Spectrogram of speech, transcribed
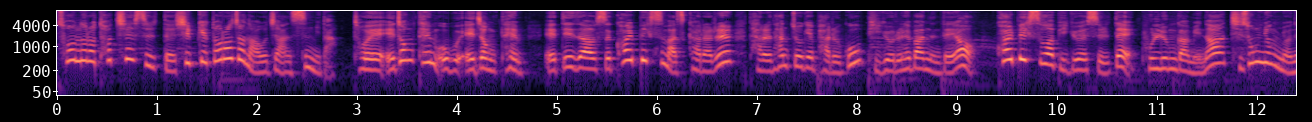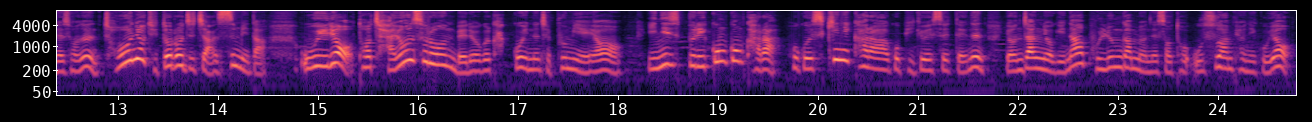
손으로 터치했을 때 쉽게 떨어져 나오지 않습니다. 저의 애정템 of 애정템 에뛰드하우스 컬픽스 마스카라를 다른 한쪽에 바르고 비교를 해봤는데요. 컬픽스와 비교했을 때 볼륨감이나 지속력 면에서는 전혀 뒤떨어지지 않습니다. 오히려 더 자연스러운 매력을 갖고 있는 제품이에요. 이니스프리 꽁꽁 카라 혹은 스키니 카라하고 비교했을 때는 연장력이나 볼륨감 면에서 더 우수한 편이고요.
